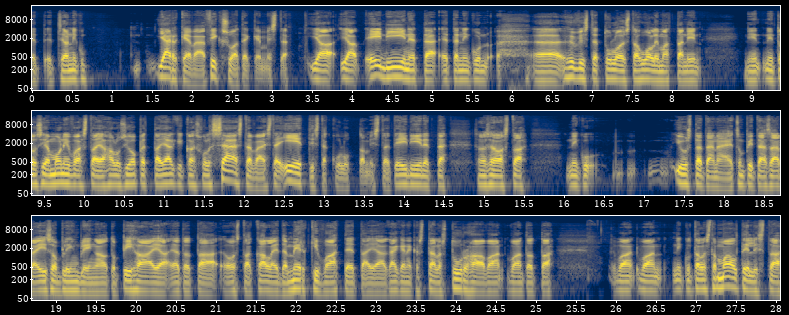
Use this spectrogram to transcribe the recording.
että, että se on niin kuin järkevää, fiksua tekemistä. Ja, ja ei niin, että, että niin kuin, hyvistä tuloista huolimatta, niin, niin, niin tosiaan moni vastaaja halusi opettaa jälkikasvulle säästäväistä, eettistä kuluttamista. Et ei niin, että se on sellaista niin kuin just tätä näin, että sun pitää saada iso bling-bling-auto pihaa ja, ja tota, ostaa kalleita merkkivaatteita ja kaikenlaista tällaista turhaa, vaan, vaan, tota, vaan, vaan niin kuin tällaista maltillista,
